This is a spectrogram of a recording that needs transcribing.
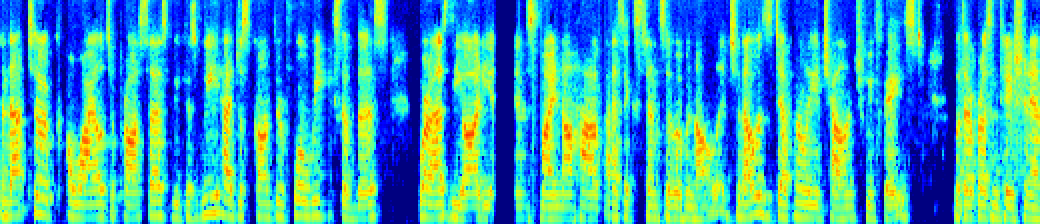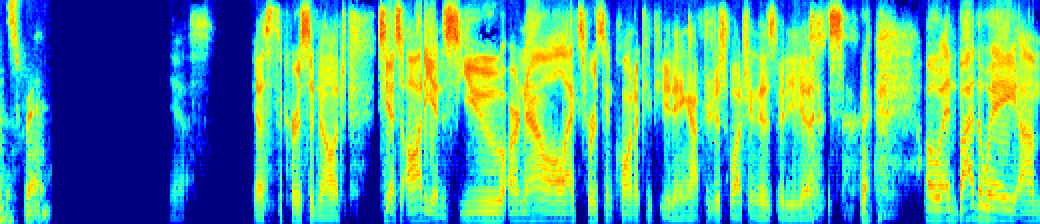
And that took a while to process because we had just gone through four weeks of this, whereas the audience might not have as extensive of a knowledge. So that was definitely a challenge we faced with our presentation and the script. Yes. Yes, the curse of knowledge. So yes, audience, you are now all experts in quantum computing after just watching those videos. oh, and by the way, um,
